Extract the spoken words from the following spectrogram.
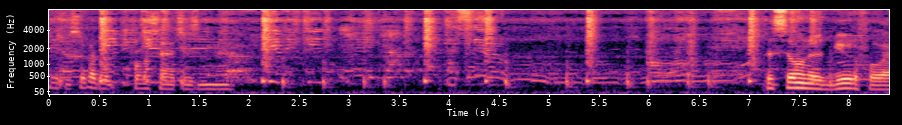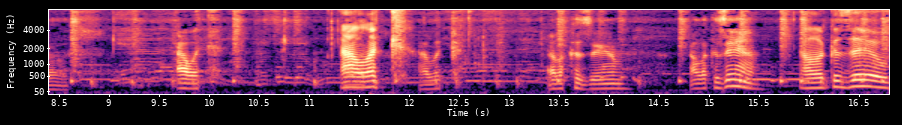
Look, you still got the cross hatches in there. This cylinder is beautiful, Alex. Alec. Alec. Alec. Alakazam. Alakazam. Alakazoo.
